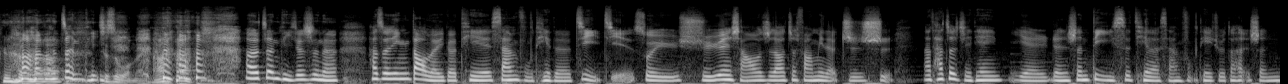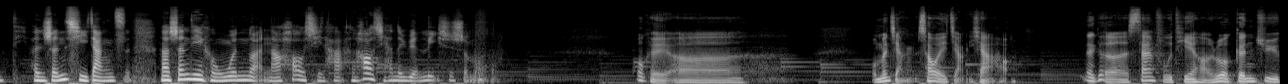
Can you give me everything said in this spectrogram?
正题就是我们。他的 正题就是呢，他最近到了一个贴三伏贴的季节，所以许愿想要知道这方面的知识。那他这几天也人生第一次贴了三伏贴，觉得很神很神奇这样子。那身体很温暖，然后好奇他很好奇它的原理是什么？OK，呃，我们讲稍微讲一下哈，那个三伏贴哈，如果根据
